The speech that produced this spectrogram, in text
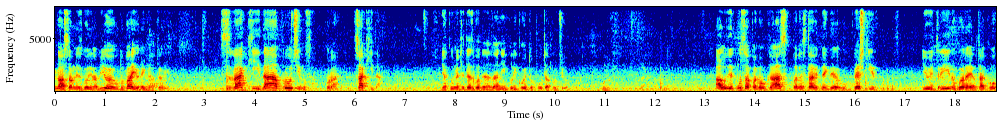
Ima 18 godina, bio je u Dubaju negdje na televiziji. Svaki dan prouči mu sam Kur'an. Svaki dan. I ako uzmete 10 godina za njih, koliko je to puta proučio? Puno. Ali uzeti Musa pa ga ukrasiti, pa ga staviti negdje u Beškir, i u vitrinu gore, jel tako,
